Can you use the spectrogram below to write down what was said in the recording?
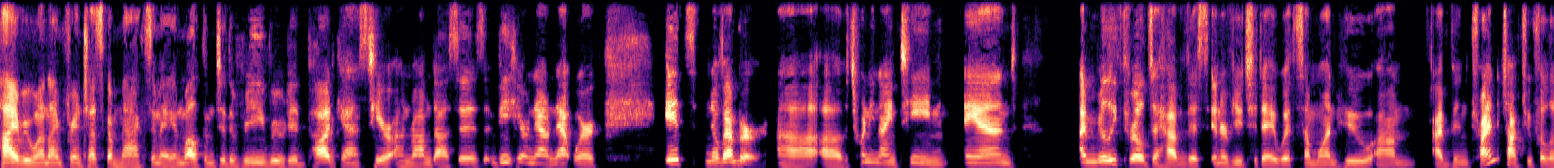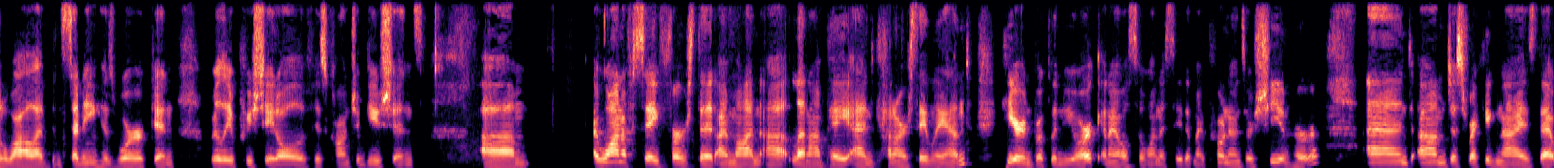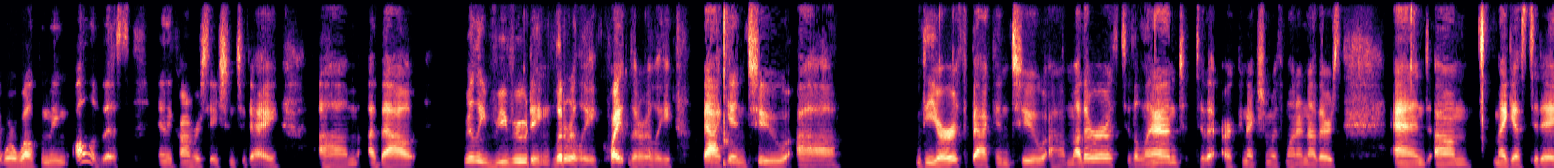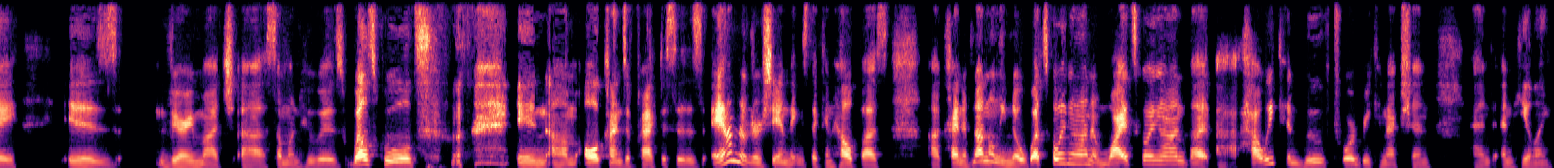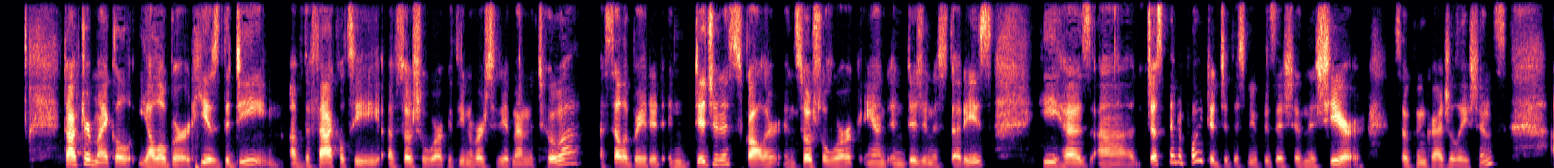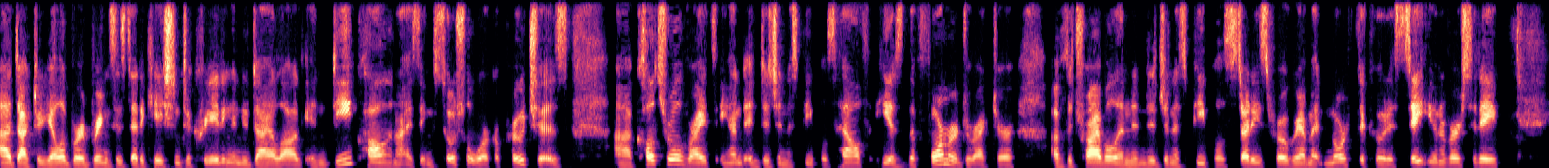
Hi, everyone. I'm Francesca Maxime, and welcome to the Rerooted podcast here on Ram Dass's Be Here Now Network. It's November uh, of 2019, and I'm really thrilled to have this interview today with someone who um, I've been trying to talk to for a little while. I've been studying his work and really appreciate all of his contributions. Um, I want to say first that I'm on uh, Lenape and Canarsie land here in Brooklyn, New York. And I also want to say that my pronouns are she and her. And um, just recognize that we're welcoming all of this in the conversation today um, about really rerooting, literally, quite literally, back into uh, the earth, back into uh, Mother Earth, to the land, to the, our connection with one another's. And um, my guest today is very much uh, someone who is well schooled in um, all kinds of practices and understandings that can help us uh, kind of not only know what's going on and why it's going on, but uh, how we can move toward reconnection and, and healing. Dr. Michael Yellowbird, he is the Dean of the Faculty of Social Work at the University of Manitoba, a celebrated Indigenous scholar in social work and Indigenous studies. He has uh, just been appointed to this new position this year, so congratulations. Uh, Dr. Yellowbird brings his dedication to creating a new dialogue in decolonizing social work approaches, uh, cultural rights, and Indigenous peoples' health. He is the former director of the Tribal and Indigenous Peoples Studies program at North Dakota State University.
